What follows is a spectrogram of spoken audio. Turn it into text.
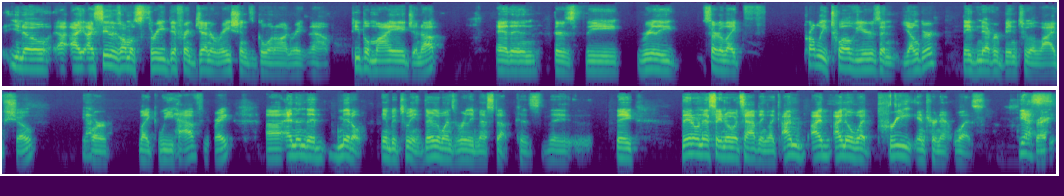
you know I, I see there's almost three different generations going on right now. People my age and up, and then there's the really sort of like probably 12 years and younger. They've never been to a live show Yeah. or like we have right? Uh, and then the middle in between. They're the ones really messed up because they they they don't necessarily know what's happening. Like i'm i, I know what pre-internet was yes. right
